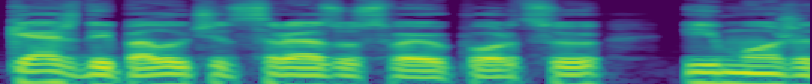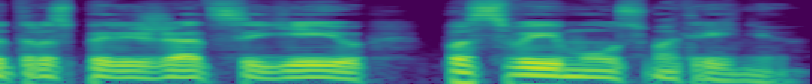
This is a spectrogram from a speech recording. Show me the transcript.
Каждый получит сразу свою порцию и может распоряжаться ею по своему усмотрению.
